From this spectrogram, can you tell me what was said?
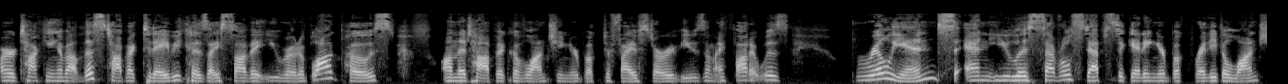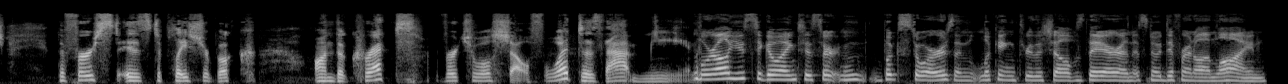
are talking about this topic today because I saw that you wrote a blog post on the topic of launching your book to five star reviews, and I thought it was brilliant. And you list several steps to getting your book ready to launch. The first is to place your book on the correct virtual shelf. What does that mean? We're all used to going to certain bookstores and looking through the shelves there, and it's no different online.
